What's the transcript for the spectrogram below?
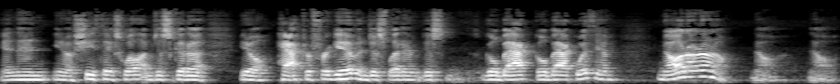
and then you know she thinks, well, I'm just gonna you know have to forgive and just let him just go back, go back with him. No, no, no, no, no, no.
